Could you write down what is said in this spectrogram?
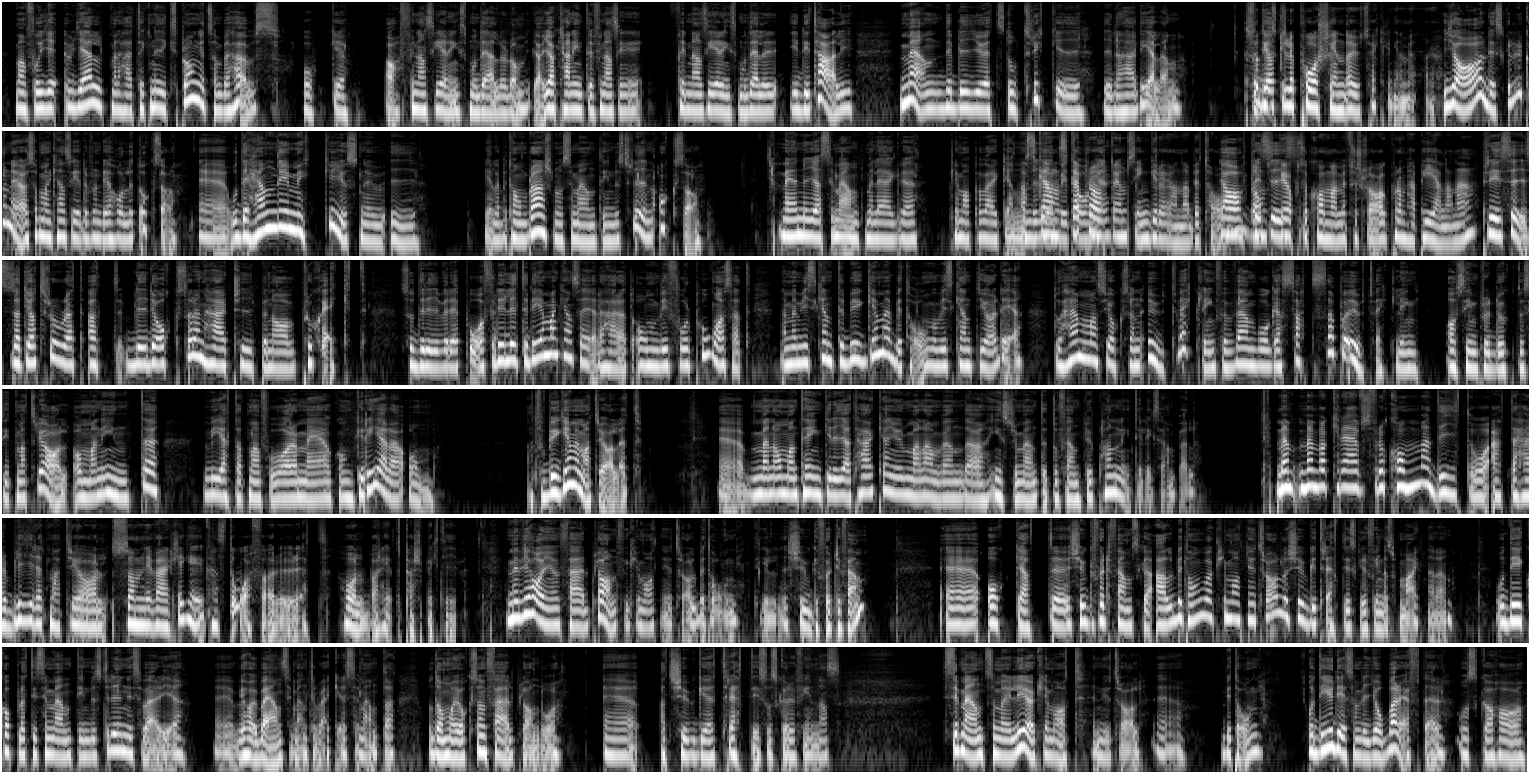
man får hjälp med det här tekniksprånget som behövs och eh, ja, finansieringsmodeller. Och de, jag, jag kan inte finansier, finansieringsmodeller i detalj, men det blir ju ett stort tryck i, i den här delen. Så det skulle påskynda utvecklingen menar du? Ja, det skulle det kunna göra, så man kan se det från det hållet också. Eh, och det händer ju mycket just nu i hela betongbranschen och cementindustrin också. Med nya cement med lägre klimatpåverkan och Skanska pratar ju om sin gröna betong. Ja, De ska ju också komma med förslag på de här pelarna. Precis, så att jag tror att, att blir det också den här typen av projekt så driver det på. För det är lite det man kan säga det här att om vi får på oss att nej men vi ska inte bygga med betong och vi ska inte göra det, då hämmas ju också en utveckling. För vem vågar satsa på utveckling av sin produkt och sitt material om man inte vet att man får vara med och konkurrera om att få bygga med materialet. Eh, men om man tänker i att här kan ju man använda instrumentet offentlig upphandling till exempel. Men, men vad krävs för att komma dit då att det här blir ett material som ni verkligen kan stå för ur ett hållbarhetsperspektiv? Men vi har ju en färdplan för klimatneutral betong till 2045. Eh, och att eh, 2045 ska all betong vara klimatneutral och 2030 ska det finnas på marknaden. Och det är kopplat till cementindustrin i Sverige. Eh, vi har ju bara en cementtillverkare, Cementa, och de har ju också en färdplan då eh, att 2030 så ska det finnas cement som möjliggör klimatneutral eh, betong. Och det är ju det som vi jobbar efter och ska ha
